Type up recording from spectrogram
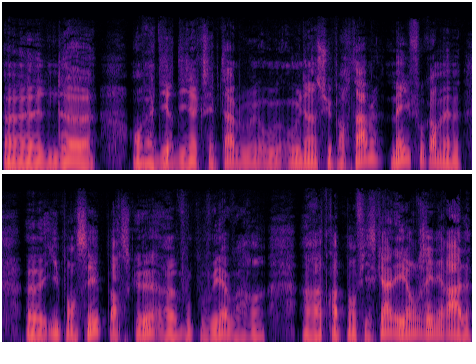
de, on va dire, d'inacceptable ou, ou- ou d'insupportable. Mais il faut quand même euh, y penser parce que euh, vous pouvez avoir un, un rattrapement fiscal. Et en général,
